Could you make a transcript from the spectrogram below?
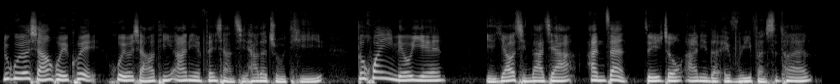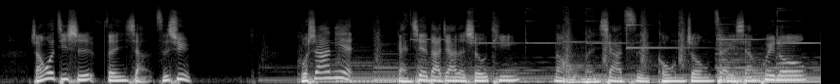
如果有想要回馈，或有想要听阿念分享其他的主题，都欢迎留言，也邀请大家按赞追踪阿念的 FV 粉丝团，掌握及时分享资讯。我是阿念，感谢大家的收听，那我们下次空中再相会喽。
